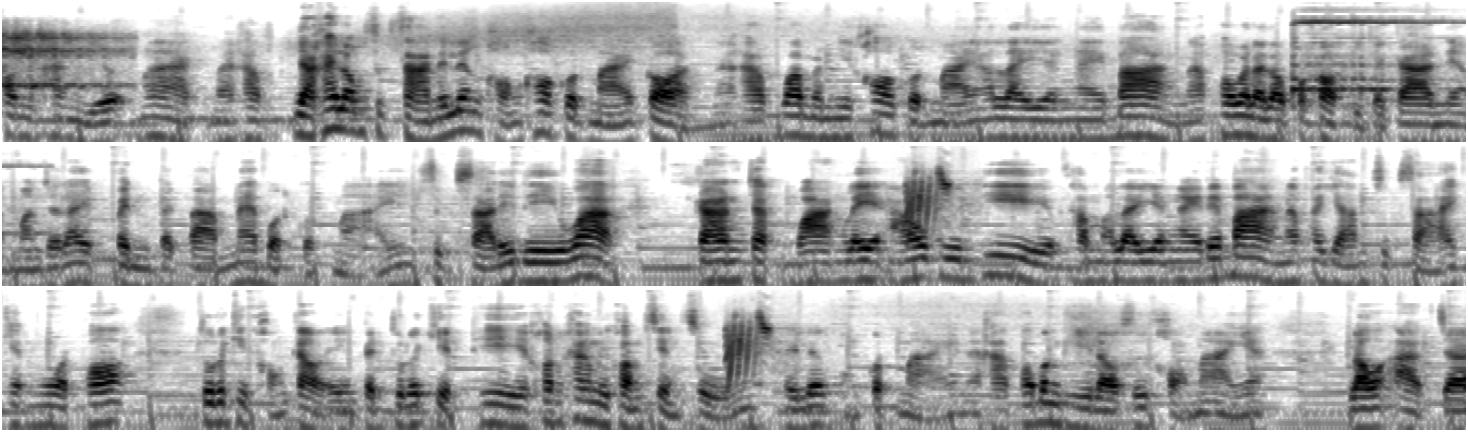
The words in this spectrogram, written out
ค่อนข้างเยอะมากนะครับอยากให้ลองศึกษาในเรื่องของข้อกฎหมายก่อนนะครับว่ามันมีข้อกฎหมายอะไรยังไงบ้างนะเพราะเวลาเราประกอบกิจการเนี่ยมันจะได้เป็นไปตามแม่บทกฎหมาย ศึกษาดีๆว่าการจัดวางเลเยอร์พื้นที่ทำอะไรยังไงได้บ้างนะพยายามศึกษาให้เข้มงวดเพราะธุรกิจของเก่าเองเป็นธุรกิจที่ค่อนข้างมีความเสี่ยงสูงในเรื่องของกฎหมายนะครับเพราะบางทีเราซื้อของมาอย่างเงี้ยเราอาจจะ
